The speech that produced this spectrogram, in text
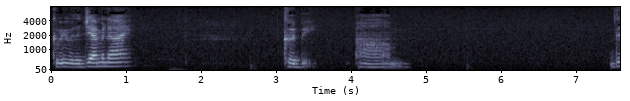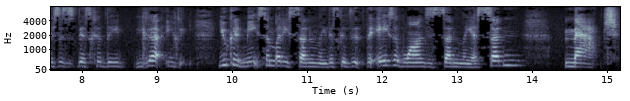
Could be with a Gemini. Could be. Um, this is this could lead you got you you could meet somebody suddenly. This could the Ace of Wands is suddenly a sudden match,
